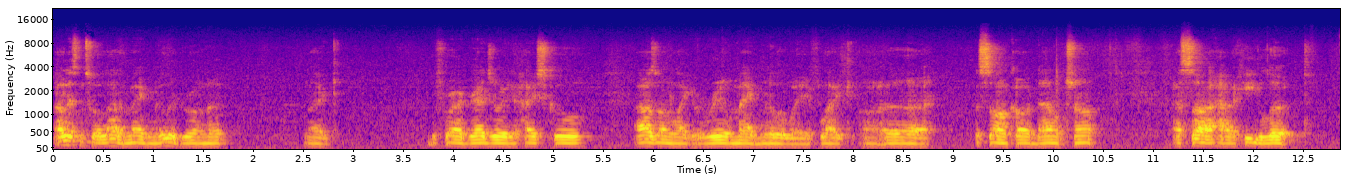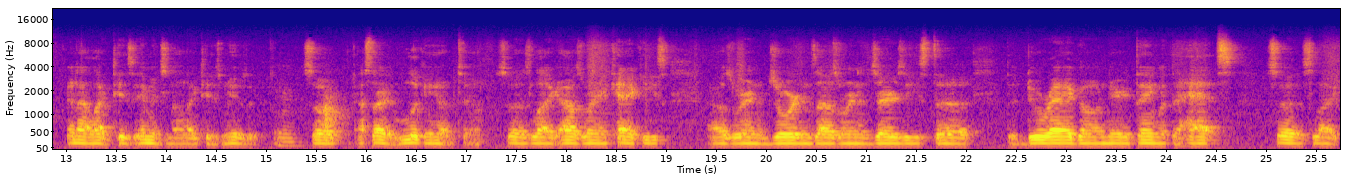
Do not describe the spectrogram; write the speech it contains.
I listened to a lot of Mac Miller growing up. Like before I graduated high school, I was on like a real Mac Miller wave. Like on uh, a song called Donald Trump. I saw how he looked, and I liked his image and I liked his music. Mm. So I started looking up to him. So it's like I was wearing khakis, I was wearing the Jordans, I was wearing the jerseys, the the do rag on and everything with the hats. So it's like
